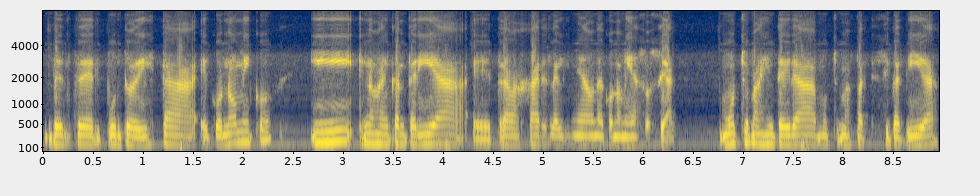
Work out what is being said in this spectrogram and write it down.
desde el punto de vista económico y nos encantaría eh, trabajar en la línea de una economía social, mucho más integrada, mucho más participativa,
